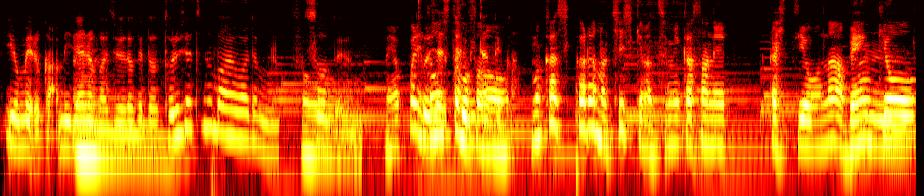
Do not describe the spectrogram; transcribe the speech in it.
読めるかみたいなのが重要だけどうん。取説の場合はでもそう。だよね。やっぱりどうしてもその昔からの知識の積み重ねが必要な勉強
